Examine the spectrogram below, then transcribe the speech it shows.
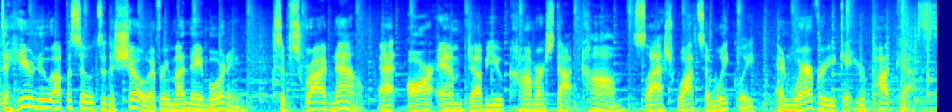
To hear new episodes of the show every Monday morning, subscribe now at rmwcommerce.com slash Watson Weekly and wherever you get your podcasts.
